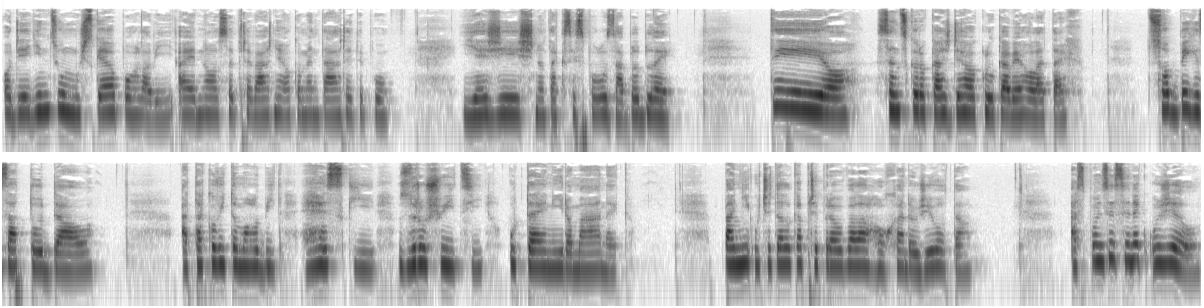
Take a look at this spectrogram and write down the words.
od jedinců mužského pohlaví a jednalo se převážně o komentáře typu Ježíš, no tak si spolu zablbli. Ty jo, jsem skoro každého kluka v jeho letech. Co bych za to dal? A takový to mohl být hezký, vzrušující, utajený románek. Paní učitelka připravovala hocha do života. Aspoň si synek užil.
